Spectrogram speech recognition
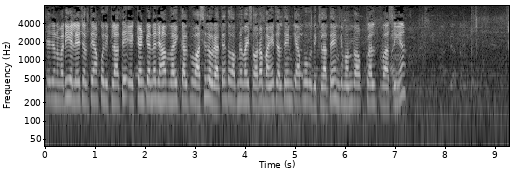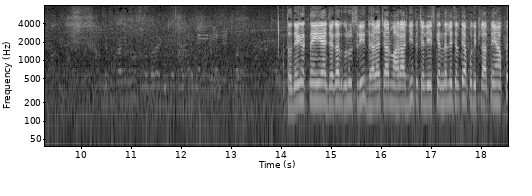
छः जनवरी है, ले चलते हैं आपको दिखलाते। हैं एक टेंट के अंदर जहाँ भाई कल्पवासी लोग रहते हैं तो अपने भाई सौरभ भाई चलते हैं, इनके आपको दिखलाते हैं। इनके मम्मी पापा कल्पवासी हैं। तो देख सकते हैं, ये जगत गुरु श्री धराचार महाराज जी। तो चलिए, इसके अंदर ले चलते हैं, आपको दिखलाते हैं यहाँ पे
